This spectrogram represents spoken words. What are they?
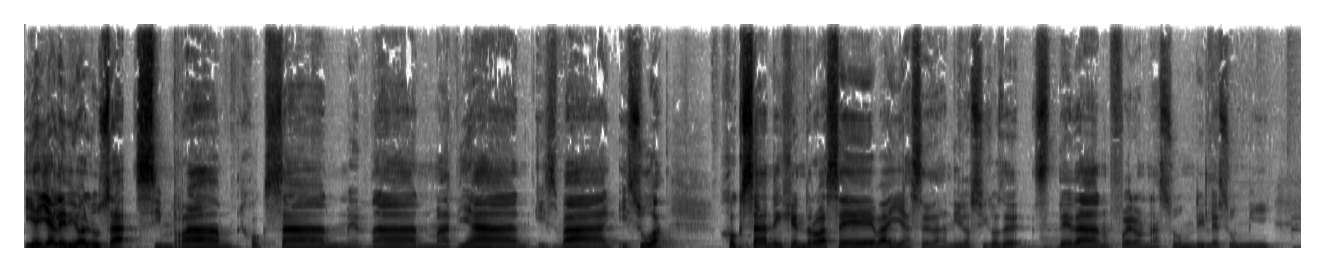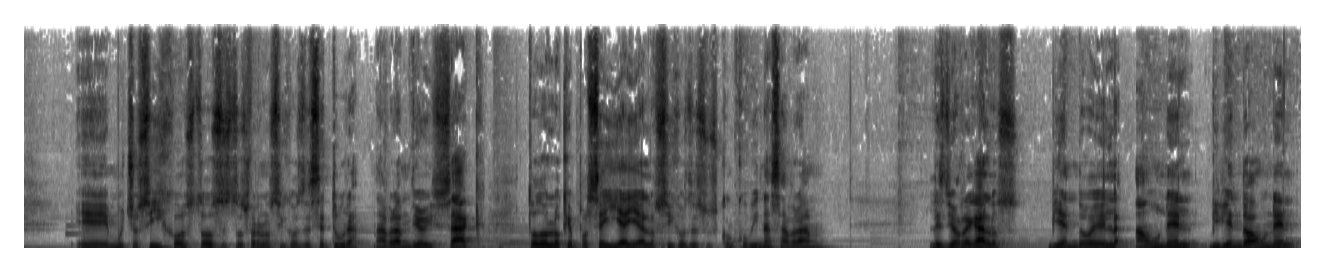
Y ella le dio a luz a Simram, Joxán, Medán, Madián, Isbag y Sua. Joxán engendró a Seba y a Sedán, y los hijos de, Dan fueron Asumri, Lesumi, eh, muchos hijos, todos estos fueron los hijos de Setura. Abraham dio a Isaac todo lo que poseía y a los hijos de sus concubinas Abraham les dio regalos, viendo él aún él, viviendo aún él,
